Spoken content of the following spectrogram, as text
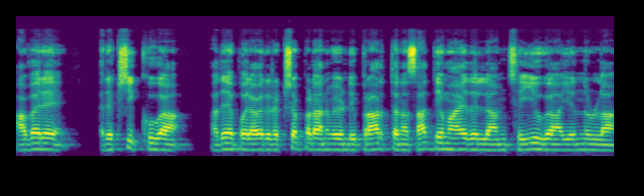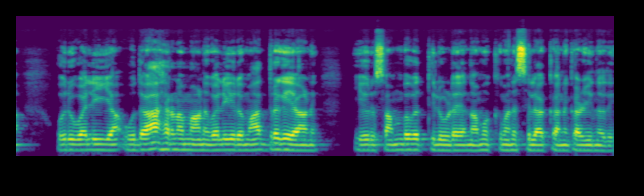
അവരെ രക്ഷിക്കുക അതേപോലെ അവരെ രക്ഷപ്പെടാൻ വേണ്ടി പ്രാർത്ഥന സാധ്യമായതെല്ലാം ചെയ്യുക എന്നുള്ള ഒരു വലിയ ഉദാഹരണമാണ് വലിയൊരു മാതൃകയാണ് ഈ ഒരു സംഭവത്തിലൂടെ നമുക്ക് മനസ്സിലാക്കാൻ കഴിയുന്നത്.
